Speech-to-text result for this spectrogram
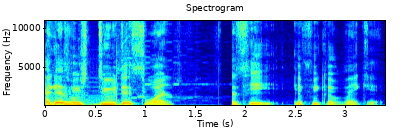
I guess we should do this one and see if we can make it.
